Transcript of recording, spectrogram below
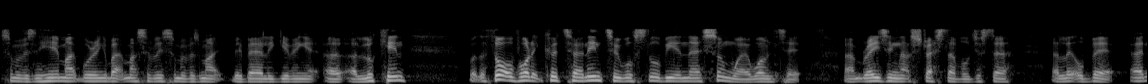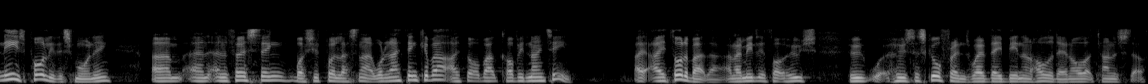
Some of us in here might be worrying about it massively. Some of us might be barely giving it a, a look in. But the thought of what it could turn into will still be in there somewhere, won't it? Um, raising that stress level just a, a little bit. Uh, Nee's poorly this morning. Um, and, and, the first thing, well, she was poorly last night. What did I think about? I thought about COVID 19. I, I, thought about that, and I immediately thought, who's, who, who's the school friends? Where have they been on holiday and all that kind of stuff?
